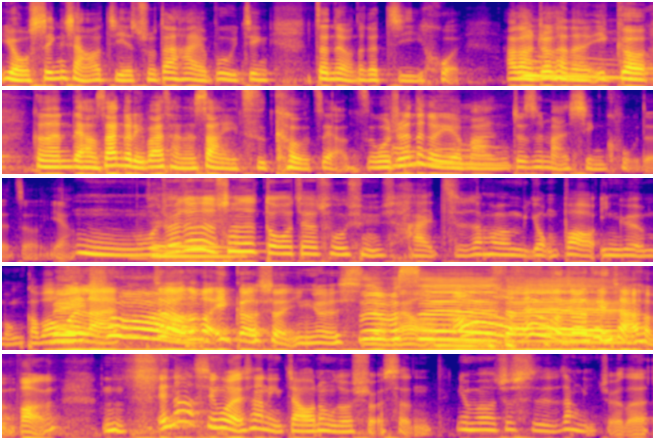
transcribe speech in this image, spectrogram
有心想要接触，但他也不一定真的有那个机会。他可能就可能一个可能两三个礼拜才能上一次课这样子，我觉得那个也蛮就是蛮辛苦的这样。嗯，我觉得就是算是多接触群孩子，让他们拥抱音乐梦，搞不好未来就有那么一个选音乐系，是不是？哎，我觉得听起来很棒。嗯，哎，那新伟像你教那么多学生，有没有就是让你觉得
